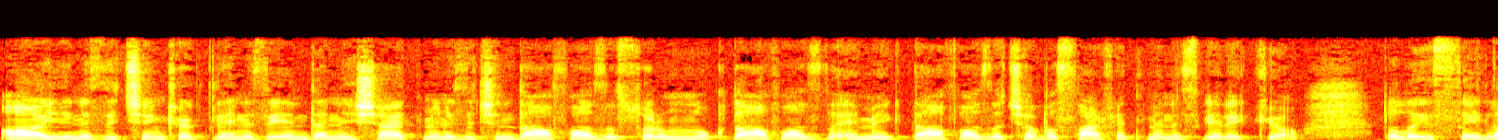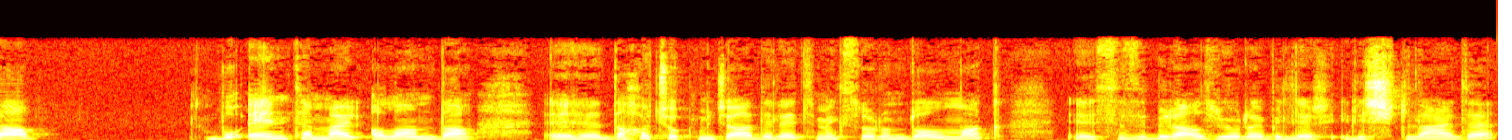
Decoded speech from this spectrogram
Aileniz için, köklerinizi yeniden inşa etmeniz için daha fazla sorumluluk, daha fazla emek, daha fazla çaba sarf etmeniz gerekiyor. Dolayısıyla bu en temel alanda e, daha çok mücadele etmek zorunda olmak sizi biraz yorabilir ilişkilerde.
